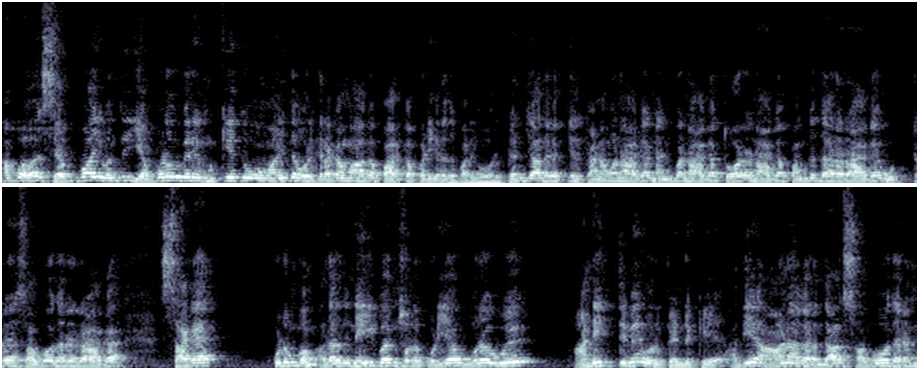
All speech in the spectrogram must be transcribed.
அப்போ செவ்வாய் வந்து எவ்வளவு பெரிய முக்கியத்துவம் வாய்ந்த ஒரு கிரகமாக பார்க்கப்படுகிறது பாருங்கள் ஒரு பெண் ஜாதகத்தில் கணவனாக நண்பனாக தோழனாக பங்குதாரராக உற்ற சகோதரராக சக குடும்பம் அதாவது நெய்பர்னு சொல்லக்கூடிய உறவு அனைத்துமே ஒரு பெண்ணுக்கு. அதே ஆணாக இருந்தால் சகோதரன்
